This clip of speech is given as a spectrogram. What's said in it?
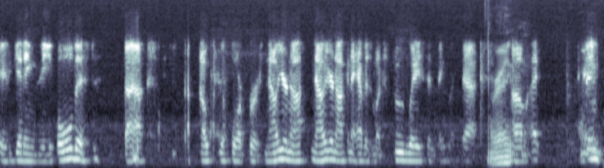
is getting the oldest stocks out to the floor first? Now you're not now you're not going to have as much food waste and things like that. Right. Um, I, I think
